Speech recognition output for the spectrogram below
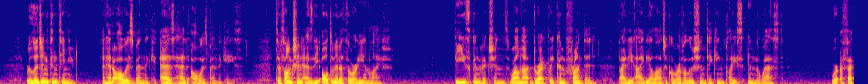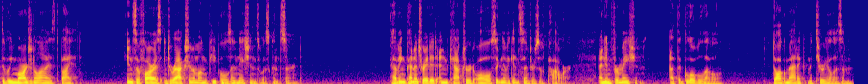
religion continued and had always been the as had always been the case, to function as the ultimate authority in life. These convictions, while not directly confronted by the ideological revolution taking place in the West, were effectively marginalized by it, insofar as interaction among peoples and nations was concerned. Having penetrated and captured all significant centers of power and information at the global level, dogmatic materialism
